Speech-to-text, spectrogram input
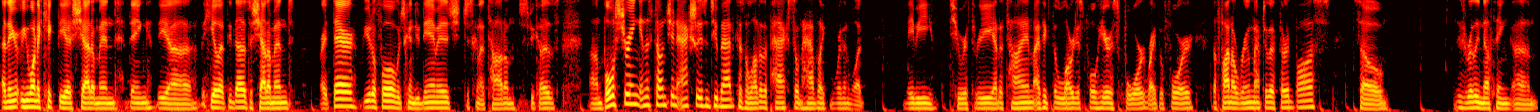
And then you want to kick the uh, Shadow Mend thing, the uh, the heal that he does, the Shadow Mend right there. Beautiful. We're just going to do damage. Just going to tot him just because um, bolstering in this dungeon actually isn't too bad because a lot of the packs don't have like more than what maybe two or three at a time. I think the largest pull here is four right before the final room after the third boss. So there's really nothing. Um,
